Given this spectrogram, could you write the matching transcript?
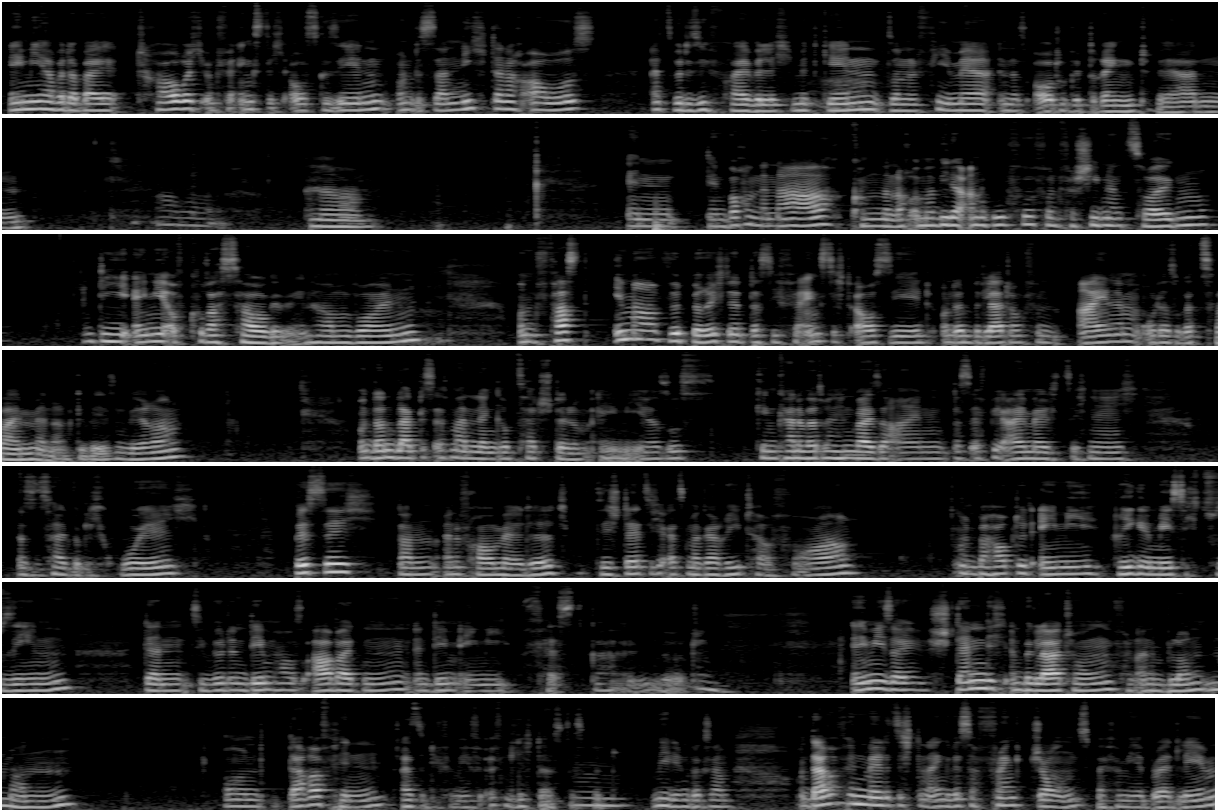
Amy habe dabei traurig und verängstigt ausgesehen und es sah nicht danach aus, als würde sie freiwillig mitgehen, sondern vielmehr in das Auto gedrängt werden. Aber Ja. In den Wochen danach kommen dann auch immer wieder Anrufe von verschiedenen Zeugen, die Amy auf Curacao gesehen haben wollen. Und fast immer wird berichtet, dass sie verängstigt aussieht und in Begleitung von einem oder sogar zwei Männern gewesen wäre. Und dann bleibt es erstmal eine längere Zeit still um Amy. Also es gehen keine weiteren Hinweise ein. Das FBI meldet sich nicht. Es ist halt wirklich ruhig. Bis sich dann eine Frau meldet. Sie stellt sich als Margarita vor und behauptet, Amy regelmäßig zu sehen, denn sie würde in dem Haus arbeiten, in dem Amy festgehalten wird. Mhm. Amy sei ständig in Begleitung von einem blonden Mann. Und daraufhin, also die Familie veröffentlicht das, das wird Mhm. medienwirksam, und daraufhin meldet sich dann ein gewisser Frank Jones bei Familie Bradley.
